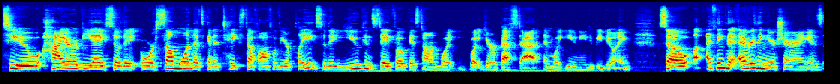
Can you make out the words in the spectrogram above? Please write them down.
to hire a VA so that or someone that's going to take stuff off of your plate so that you can stay focused on what what you're best at and what you need to be doing. So I think that everything you're sharing is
